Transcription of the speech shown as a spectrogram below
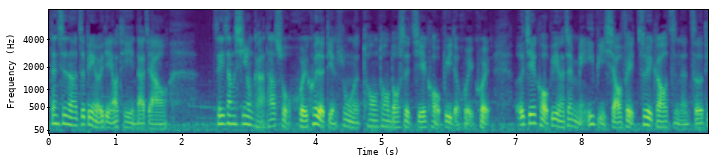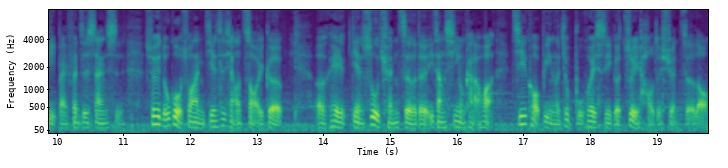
但是呢，这边有一点要提醒大家哦。这一张信用卡它所回馈的点数呢，通通都是接口币的回馈，而接口币呢，在每一笔消费最高只能折抵百分之三十。所以如果说啊，你今天是想要找一个，呃，可以点数全折的一张信用卡的话，接口币呢就不会是一个最好的选择喽。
